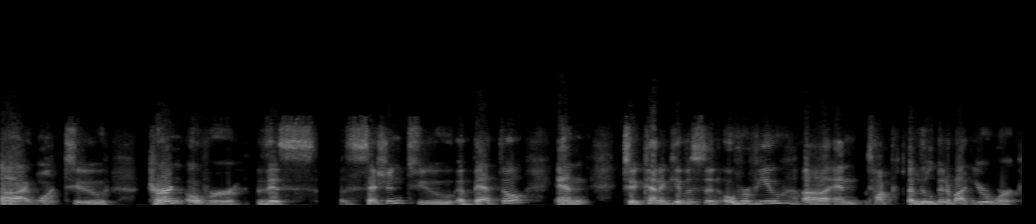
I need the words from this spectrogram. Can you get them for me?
uh, I want to turn over this session to Beto and to kind of give us an overview uh, and talk a little bit about your work.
